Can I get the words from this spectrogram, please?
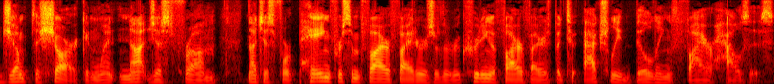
jumped the shark and went not just from not just for paying for some firefighters or the recruiting of firefighters, but to actually building firehouses.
